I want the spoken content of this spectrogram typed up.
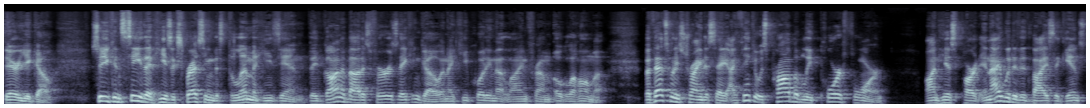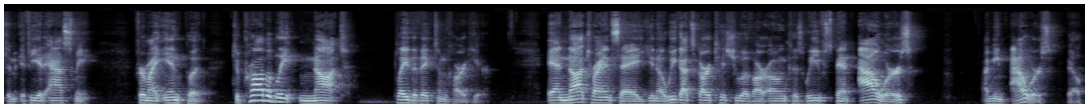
There you go. So you can see that he's expressing this dilemma he's in. They've gone about as far as they can go. And I keep quoting that line from Oklahoma. But that's what he's trying to say. I think it was probably poor form on his part. And I would have advised against him if he had asked me for my input to probably not play the victim card here and not try and say, you know, we got scar tissue of our own because we've spent hours, I mean, hours, Bill,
